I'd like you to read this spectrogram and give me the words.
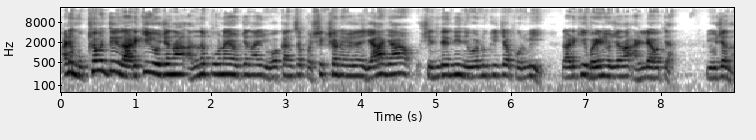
आणि मुख्यमंत्री लाडकी योजना अन्नपूर्णा योजना युवकांचं प्रशिक्षण योजना या ज्या शिंदेंनी निवडणुकीच्या पूर्वी लाडकी बहीण योजना आणल्या होत्या योजना.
